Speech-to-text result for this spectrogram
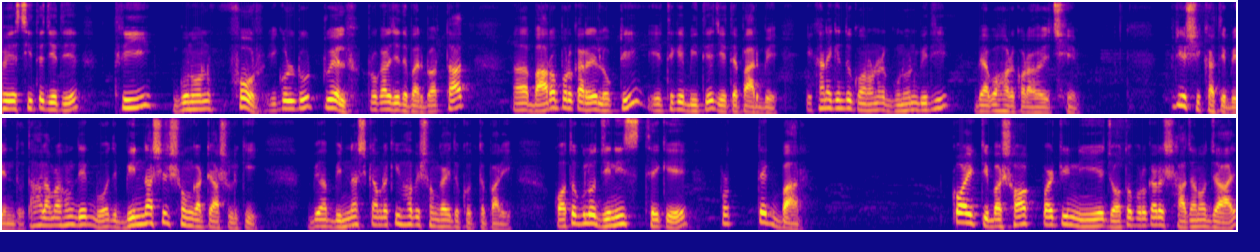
হয়ে সিতে যেতে থ্রি গুণন ফোর ইকুয়াল টু টুয়েলভ প্রকারে যেতে পারবে। অর্থাৎ বারো প্রকারের লোকটি এ থেকে বিতে যেতে পারবে। এখানে কিন্তু গণনার গুণনবিধি ব্যবহার করা হয়েছে। প্রিয় শিক্ষার্থীবৃন্দ, তাহলে আমরা এখন দেখব যে বিন্যাসের সংজ্ঞাটি আসলে কি। বিন্যাসকে আমরা কীভাবে সংজ্ঞায়িত করতে পারি? কতগুলো জিনিস থেকে প্রত্যেকবার কয়েকটি বা শখ পার্টি নিয়ে যত প্রকারে সাজানো যায়,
